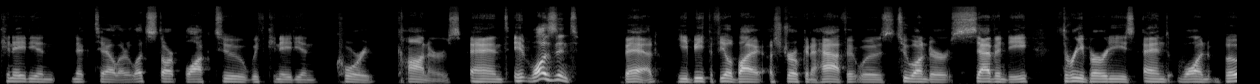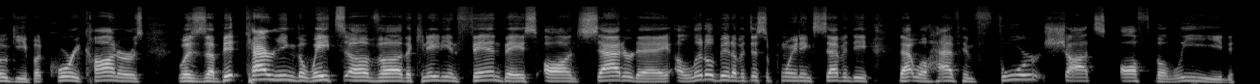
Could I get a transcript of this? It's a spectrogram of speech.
Canadian Nick Taylor. Let's start block two with Canadian Corey Conners. And it wasn't bad. He beat the field by a stroke and a half. It was two under 70, three birdies and one bogey. But Corey Conners was a bit carrying the weight of uh, the Canadian fan base on Saturday. A little bit of a disappointing 70 that will have him four shots off the lead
